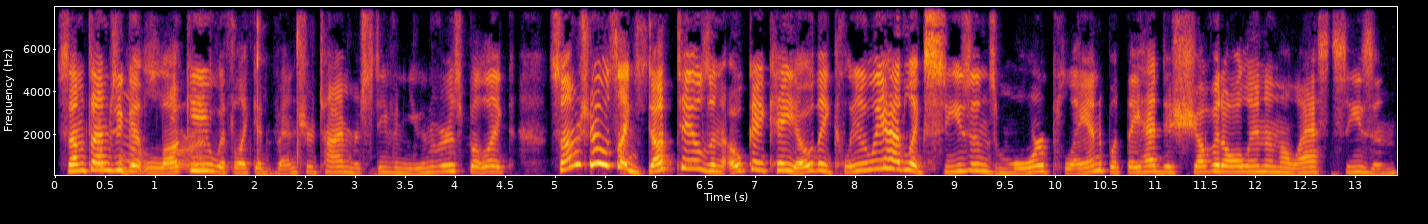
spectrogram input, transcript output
Sometimes you get lucky with like Adventure Time or Steven Universe, but like some shows like DuckTales and OKKO, they clearly had like seasons more planned, but they had to shove it all in in the last season,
